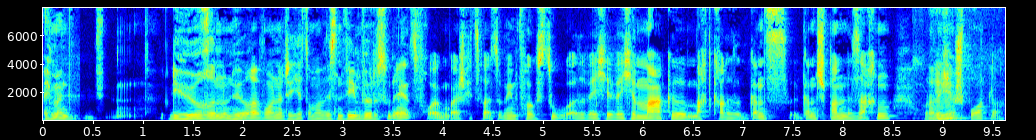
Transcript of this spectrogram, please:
Ich meine, die Hörerinnen und Hörer wollen natürlich jetzt auch mal wissen, wem würdest du denn jetzt folgen beispielsweise? Wem folgst du? Also welche, welche Marke macht gerade ganz, ganz spannende Sachen oder mhm. welcher Sportler?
